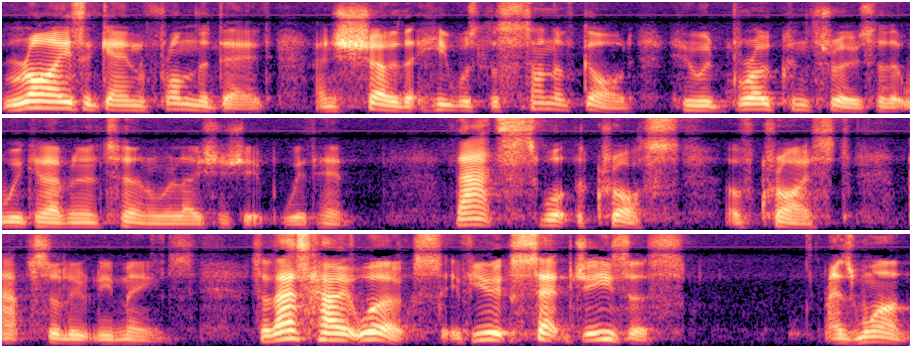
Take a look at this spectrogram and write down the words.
rise again from the dead and show that he was the Son of God who had broken through so that we could have an eternal relationship with him. That's what the cross of Christ absolutely means. So that's how it works. If you accept Jesus as one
